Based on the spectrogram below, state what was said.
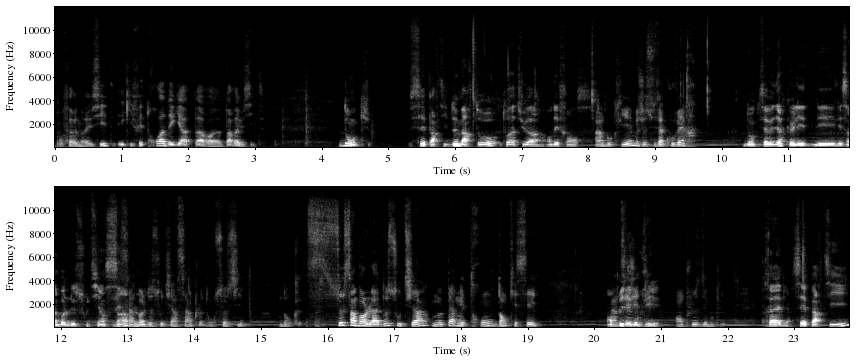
pour faire une réussite. Et qui fait 3 dégâts par, euh, par réussite. Donc, c'est parti, deux marteaux. Toi, tu as en défense. Un bouclier, mais je suis à couvert. Donc, ça veut dire que les, les- les symboles de soutien Les simple. symboles de soutien simple, donc ceci. Donc ce symbole-là de soutien me permettront d'encaisser en plus des boucliers. en plus des boucliers. Très bien, c'est parti.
